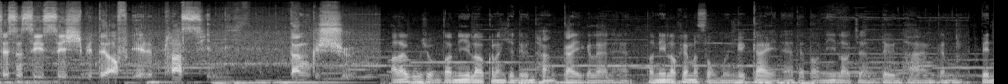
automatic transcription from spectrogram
Setzen Sie sich bitte auf Ihren Platz hin. Dankeschön. เอาละคุณผู้ชมตอนนี้เรากำลังจะเดินทางไกลกันแล้วนะฮะ ตอนนี้เราแค่มาส่งเมืองใกล้ๆนะแต่ตอนนี้เราจะเดินทางกันเป็น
